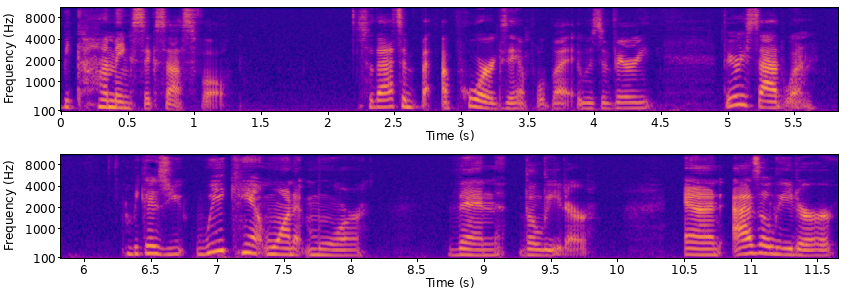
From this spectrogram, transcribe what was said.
becoming successful. So that's a, a poor example, but it was a very, very sad one because you, we can't want it more than the leader. And as a leader,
